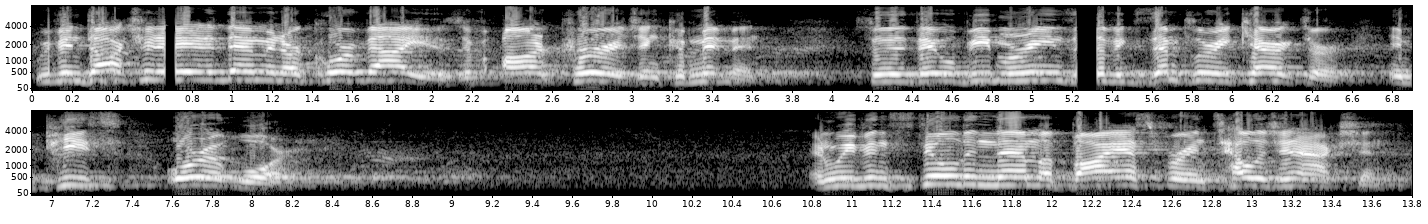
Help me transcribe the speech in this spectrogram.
We've indoctrinated them in our core values of honor, courage, and commitment so that they will be Marines of exemplary character in peace or at war. And we've instilled in them a bias for intelligent action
